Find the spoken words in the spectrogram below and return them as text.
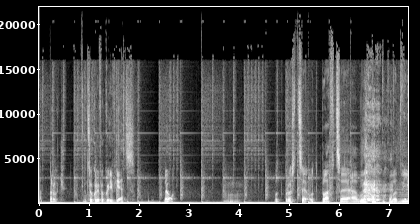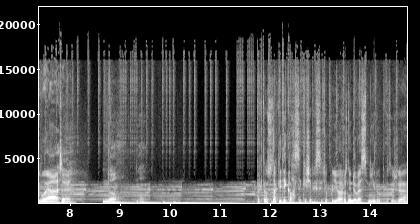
a proč? Cokoliv jako i věc? No. Hmm. Od prostce, od plavce a od, od vývojáře. No, no. Tak tam jsou taky ty klasiky, že bych se chtěl podívat hrozně do vesmíru, protože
